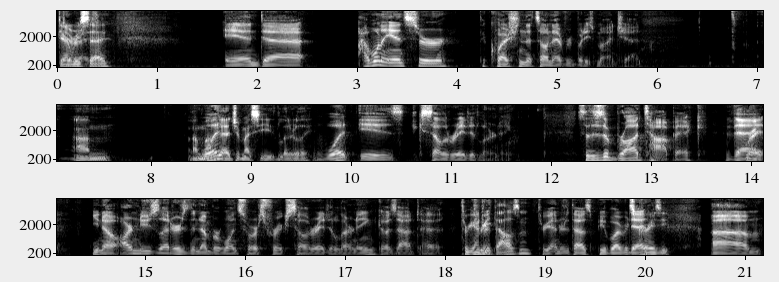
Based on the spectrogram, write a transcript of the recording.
Dare, Dare we say? say? And uh, I want to answer the question that's on everybody's mind, Chad. I'm on What? the edge of my seat, literally. What is accelerated learning? So this is a broad topic that Right. you know our newsletter is the number one source for accelerated learning. Goes out to 300,000? three hundred thousand people every day. Crazy. Um,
